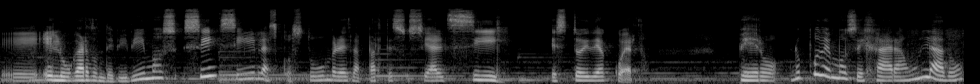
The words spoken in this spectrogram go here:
el lugar donde vivimos. Sí, sí, las costumbres, la parte social, sí, estoy de acuerdo. Pero no podemos dejar a un lado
